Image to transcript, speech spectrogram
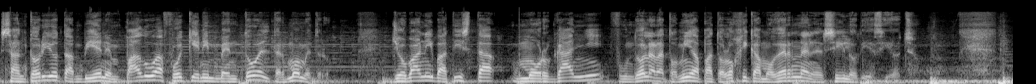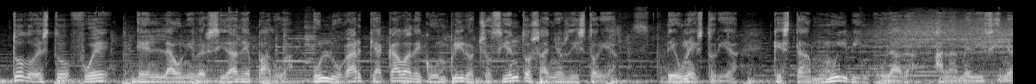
Santorio también en Padua fue quien inventó el termómetro. Giovanni Battista Morgagni fundó la anatomía patológica moderna en el siglo XVIII. Todo esto fue en la Universidad de Padua, un lugar que acaba de cumplir 800 años de historia, de una historia que está muy vinculada a la medicina.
